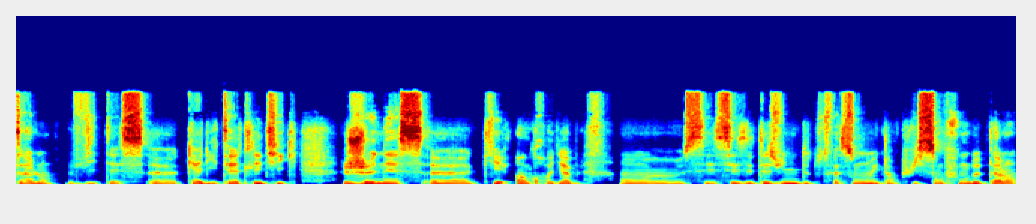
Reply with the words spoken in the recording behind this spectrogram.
talent, vitesse, euh, qualité athlétique, jeunesse qui est incroyable. ces, États-Unis, de toute façon, est un puissant fond de talent.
